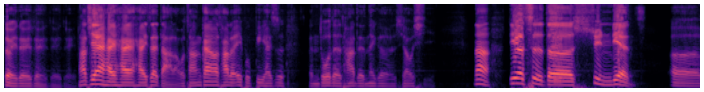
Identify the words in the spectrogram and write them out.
对对对对对，他现在还还还在打了，我常常看到他的 FB 还是很多的他的那个消息。那第二次的训练。呃，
